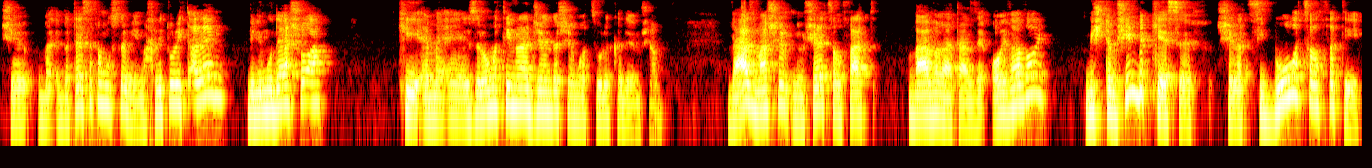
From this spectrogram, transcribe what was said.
שבתי ספר מוסלמים החליטו להתעלם מלימודי השואה, כי הם, אה, זה לא מתאים לאג'נדה שהם רצו לקדם שם. ואז מה שממשלת צרפת באה וראתה זה אוי ואבוי, משתמשים בכסף של הציבור הצרפתי,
